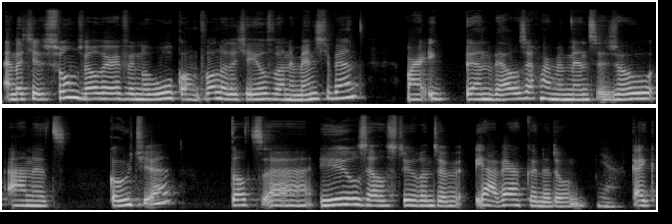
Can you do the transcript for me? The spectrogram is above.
En dat je soms wel weer even in de rol kan vallen dat je heel veel aan het managen bent. Maar ik ben wel zeg maar met mensen zo aan het coachen dat ze heel zelfsturend hun ja, werk kunnen doen. Ja. Kijk,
